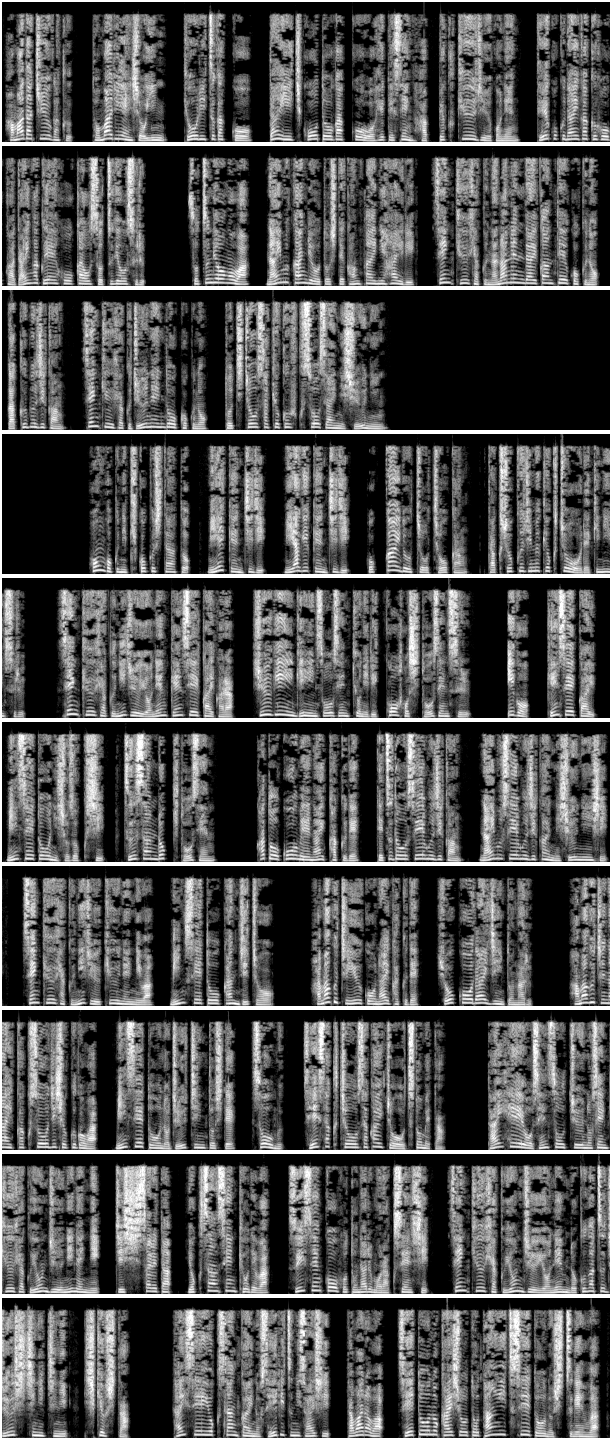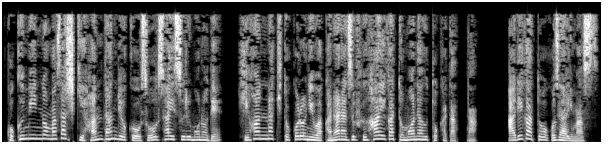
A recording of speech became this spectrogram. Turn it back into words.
浜田中学、泊園書院、共立学校、第一高等学校を経て1895年、帝国大学法科大学英法科を卒業する。卒業後は内務官僚として官会に入り、1907年代官帝国の学部次官、1910年同国の土地調査局副総裁に就任。本国に帰国した後、三重県知事、宮城県知事、北海道庁長官、拓殖事務局長を歴任する。1924年県政会から衆議院議員総選挙に立候補し当選する。以後、県政会、民政党に所属し、通算6期当選。加藤公明内閣で鉄道政務次官、内務政務次官に就任し、1929年には民政党幹事長。浜口優子内閣で商工大臣となる。浜口内閣総辞職後は民政党の重鎮として総務、政策調査会長を務めた。太平洋戦争中の1942年に実施された翼賛選挙では推薦候補となるも落選し、1944年6月17日に死去した。大西翼賛会の成立に際し、田原は政党の解消と単一政党の出現は国民のまさしき判断力を相殺するもので、批判なきところには必ず腐敗が伴うと語った。ありがとうございます。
